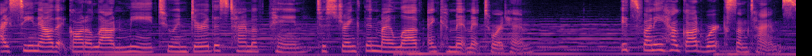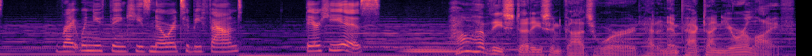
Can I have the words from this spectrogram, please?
I see now that God allowed me to endure this time of pain to strengthen my love and commitment toward Him. It's funny how God works sometimes. Right when you think He's nowhere to be found, there He is. How have these studies in God's Word had an impact on your life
